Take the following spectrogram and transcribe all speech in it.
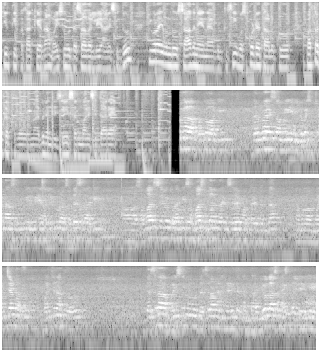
ಕೀರ್ತಿ ಪತಾಕೆಯನ್ನು ಮೈಸೂರು ದಸರಾದಲ್ಲಿ ಆರಿಸಿದ್ದು ಇವರ ಈ ಒಂದು ಸಾಧನೆಯನ್ನು ಗುರುತಿಸಿ ಹೊಸಕೋಟೆ ತಾಲೂಕು ಪತ್ರಕರ್ತರವರನ್ನು ಅಭಿನಂದಿಸಿ ಸನ್ಮಾನಿಸಿದ್ದಾರೆ. ಧರ್ಮರಾಯ ಸ್ವಾಮಿ ಯೋಗ ಶಿಕ್ಷಣ ಸಮಿತಿಯಲ್ಲಿ ಅಲ್ಲಿ ಕೂಡ ಸದಸ್ಯರಾಗಿ ಸಮಾಜ ಸೇವಕರಾಗಿ, ಸಮಾಜ ಸುಧಾರಕರಾಗಿ ಸೇವೆ ಮಾಡ್ತಾ ಇದ್ದಂಥ ನಮ್ಮ ಮಂಜಣ್ಣರು, ಮಂಜುನಾಥ್ ಅವರು. ದಸರಾ, ಮೈಸೂರು ದಸರಾದಲ್ಲಿ ನಡೀತಕ್ಕಂಥ ಯೋಗಾಸನ ಸ್ಪರ್ಧೆಯಲ್ಲಿ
